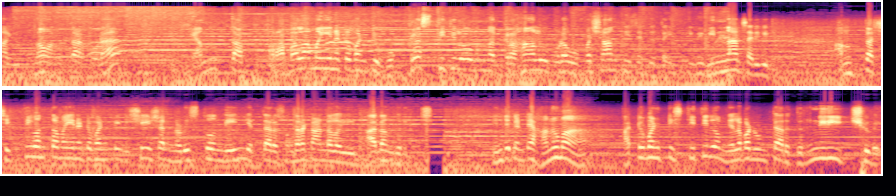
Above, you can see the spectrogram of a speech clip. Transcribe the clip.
ఆ యుద్ధం అంతా కూడా ఎంత ప్రబలమైనటువంటి ఉగ్రస్థితిలో ఉన్న గ్రహాలు కూడా ఉపశాంతి చెందుతాయి. ఇవి విన్నా చదివి. అంత శక్తివంతమైనటువంటి విశేషం నడుస్తోంది అని చెప్తారు సుందరకాండలో ఈ భాగం గురించి. ఎందుకంటే హనుమ అటువంటి స్థితిలో నిలబడి ఉంటారు దుర్నిరీక్షుడే.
